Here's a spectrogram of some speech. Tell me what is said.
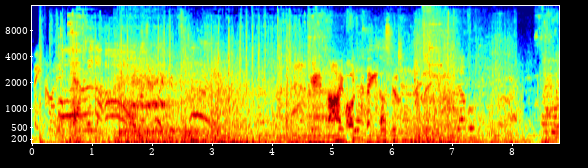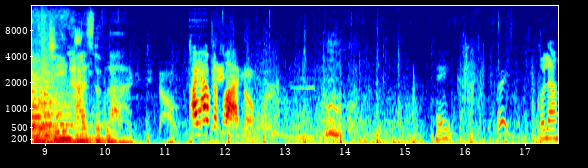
they could Your team has the flag. I have the flag. Hey. Hey. Hola.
